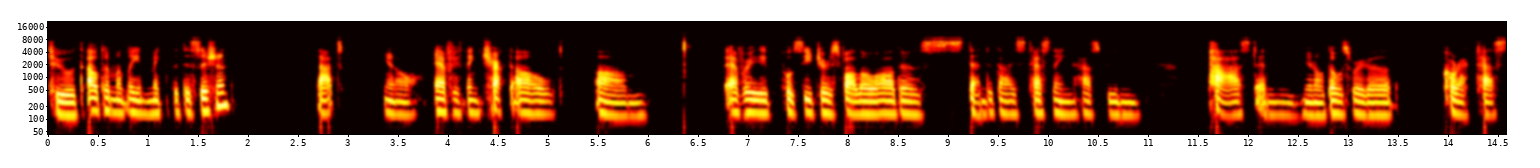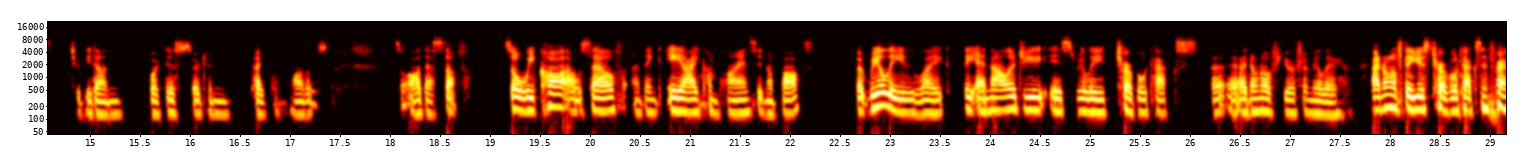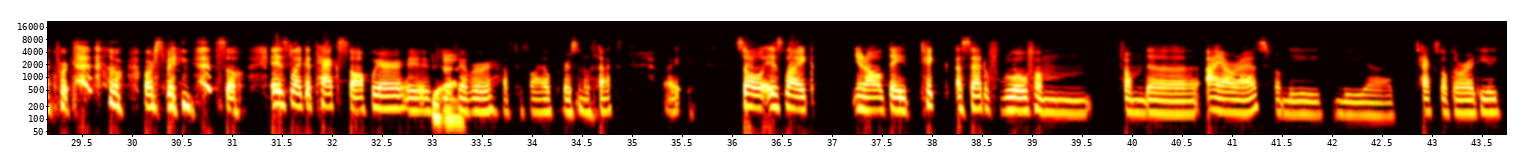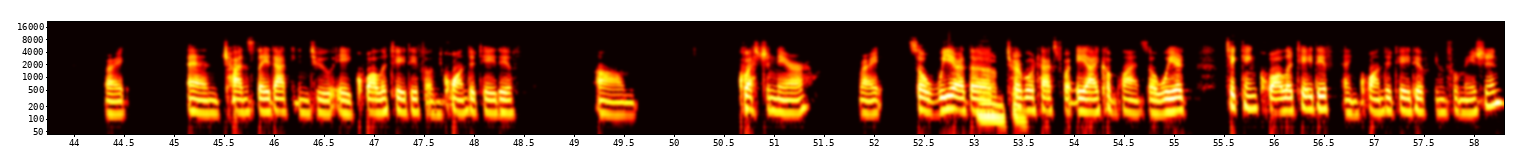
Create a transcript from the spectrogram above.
to ultimately make the decision that you know everything checked out, um, every procedures follow, all the standardized testing has been passed, and you know those were the correct tests to be done for this certain type of models. So all that stuff. So we call ourselves, I think, AI compliance in a box. But really, like the analogy is really TurboTax. Uh, I don't know if you're familiar. I don't know if they use TurboTax in Frankfurt or, or, Spain. So it's like a tax software if yeah. you ever have to file personal tax, right? So it's like you know, they take a set of rule from from the IRS, from the from the uh, tax authority, right, and translate that into a qualitative and quantitative um, questionnaire, right? So we are the okay. TurboTax for AI compliance. So we are taking qualitative and quantitative information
